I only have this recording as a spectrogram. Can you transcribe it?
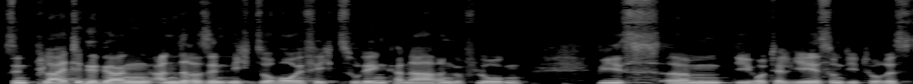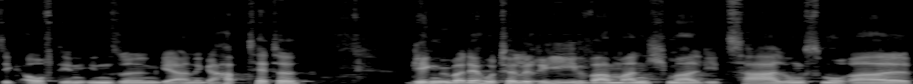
sind pleite gegangen, andere sind nicht so häufig zu den Kanaren geflogen, wie es ähm, die Hoteliers und die Touristik auf den Inseln gerne gehabt hätte. Gegenüber der Hotellerie war manchmal die Zahlungsmoral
